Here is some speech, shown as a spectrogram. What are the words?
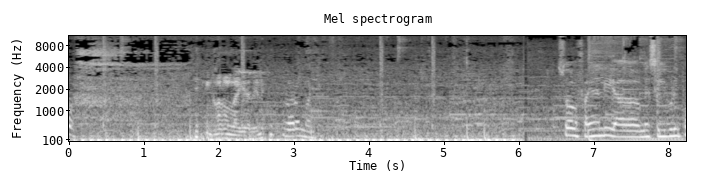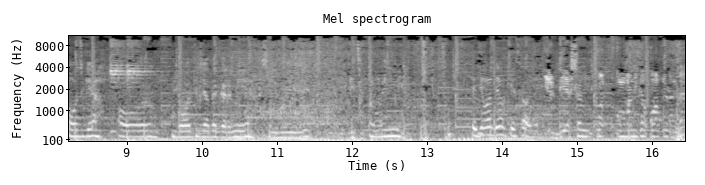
गरम लाग्यो गरम मन सो फाइनली मैं सिलीगुड़ी पहुँच गया और बहुत ही ज़्यादा गर्मी है सिलीगुड़ी में अभी त्यसले हो के पकेट नि?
